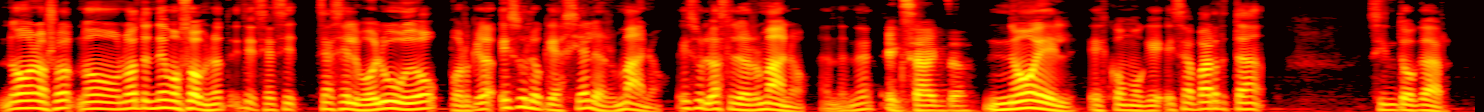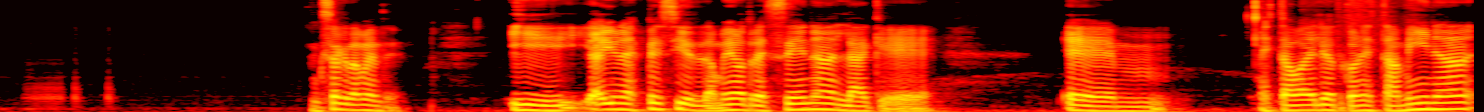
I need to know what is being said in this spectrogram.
no, no, yo no, no atendemos hombres, se, hace, se hace el boludo, porque eso es lo que hacía el hermano, eso lo hace el hermano, ¿entendés? Exacto. No él, es como que esa parte está sin tocar. Exactamente. Y hay una especie de también otra escena en la que em, estaba Elliot con esta mina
